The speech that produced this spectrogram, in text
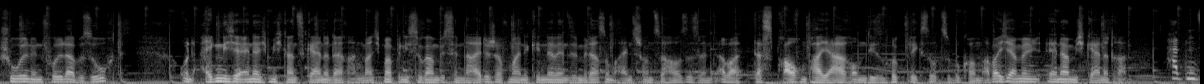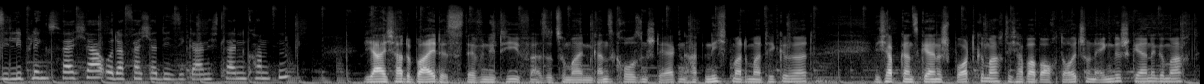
Schulen in Fulda besucht. Und eigentlich erinnere ich mich ganz gerne daran. Manchmal bin ich sogar ein bisschen neidisch auf meine Kinder, wenn sie mittags um eins schon zu Hause sind. Aber das braucht ein paar Jahre, um diesen Rückblick so zu bekommen. Aber ich erinnere mich gerne dran. Hatten Sie Lieblingsfächer oder Fächer, die Sie gar nicht leiden konnten? Ja, ich hatte beides, definitiv. Also zu meinen ganz großen Stärken hat nicht Mathematik gehört. Ich habe ganz gerne Sport gemacht, ich habe aber auch Deutsch und Englisch gerne gemacht.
